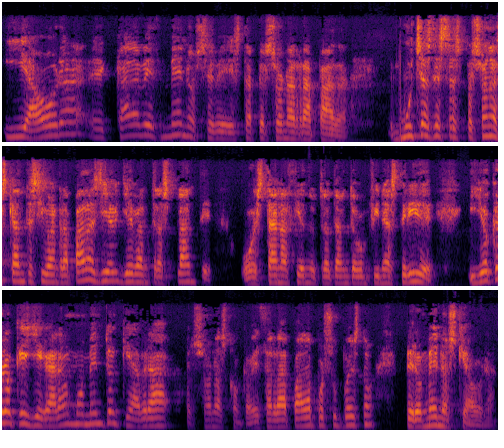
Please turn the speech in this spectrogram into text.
y ahora eh, cada vez menos se ve esta persona rapada. Muchas de esas personas que antes iban rapadas llevan trasplante o están haciendo tratamiento con finasteride. Y yo creo que llegará un momento en que habrá personas con cabeza rapada, por supuesto, pero menos que ahora.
